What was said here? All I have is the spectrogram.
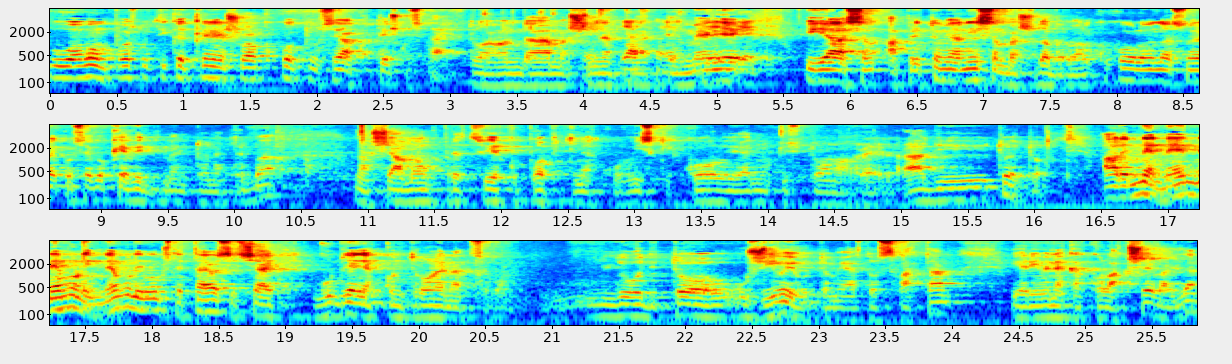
u ovom poslu ti kad kreneš u alkohol, tu se jako teško staje. To je onda mašina koja te melje. I ja sam, a pritom ja nisam baš dobar u alkoholu, onda sam rekao sebi, ok, vidi, meni to ne treba. Znaš, ja mogu pred svirku popiti neku viski kolu, jednu čisto ono, radi i to je to. Ali ne, ne, ne volim, ne volim uopšte taj osjećaj gubljenja kontrole nad sobom. Ljudi to uživaju u tome, ja to shvatam, jer im je nekako lakše, valjda,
